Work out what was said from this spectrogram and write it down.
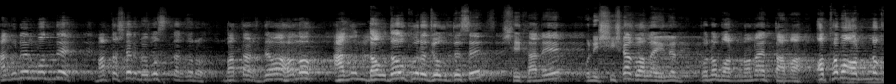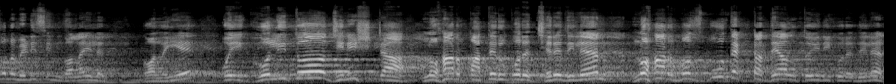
আগুনের মধ্যে বাতাসের ব্যবস্থা করো। বাতাস দেওয়া হলো, আগুন দাউ দাউ করে জ্বলতেছে। সেখানে উনি সীসা গলাইলেন, কোনো বর্ণনায় তামা, অথবা অন্য কোনো মেডিসিন গলাইলেন। গলিয়ে ওই গলিত জিনিসটা লোহার পাতের উপরে ছেড়ে দিলেন, লোহার মজবুত একটা দেয়াল তৈরি করে দিলেন।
